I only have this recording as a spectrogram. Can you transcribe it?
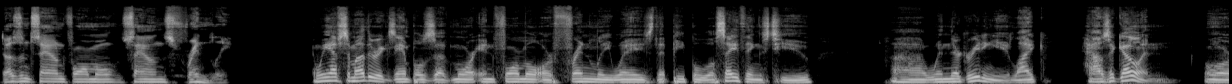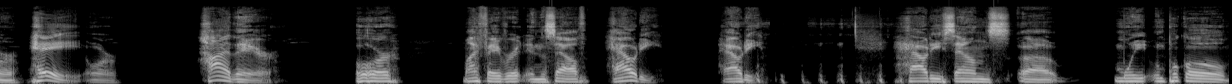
Doesn't sound formal, sounds friendly. And we have some other examples of more informal or friendly ways that people will say things to you uh, when they're greeting you, like "How's it going?" or "Hey," or "Hi there," or my favorite in the South, "Howdy." Howdy. Howdy sounds uh, muy un poco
